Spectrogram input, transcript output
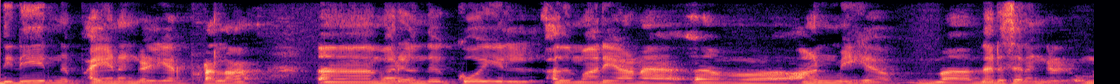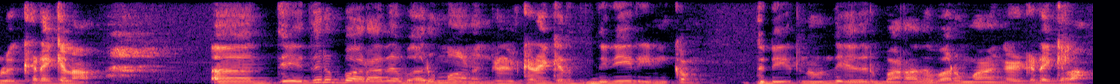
திடீர்னு பயணங்கள் ஏற்படலாம். அது மாதிரி வந்து கோயில் அது மாதிரியான ஆன்மீக ம- தரிசனங்கள் உங்களுக்கு கிடைக்கலாம். எதிர்பாராத வருமானங்கள் கிடைக்கிறது திடீர் இன்கம் திடீர்னு வந்து எதிர்பாராத வருமானங்கள் கிடைக்கலாம்.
